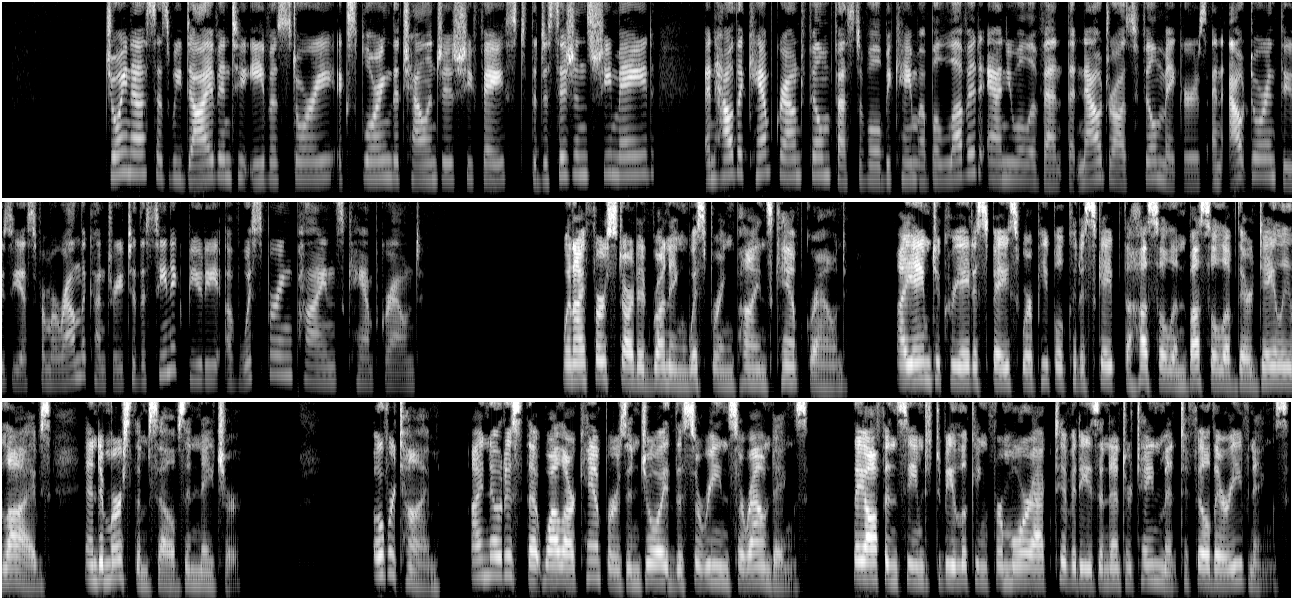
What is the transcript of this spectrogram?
Join us as we dive into Eva's story, exploring the challenges she faced, the decisions she made, and how the Campground Film Festival became a beloved annual event that now draws filmmakers and outdoor enthusiasts from around the country to the scenic beauty of Whispering Pines Campground. When I first started running Whispering Pines Campground, I aimed to create a space where people could escape the hustle and bustle of their daily lives and immerse themselves in nature. Over time, I noticed that while our campers enjoyed the serene surroundings, they often seemed to be looking for more activities and entertainment to fill their evenings.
